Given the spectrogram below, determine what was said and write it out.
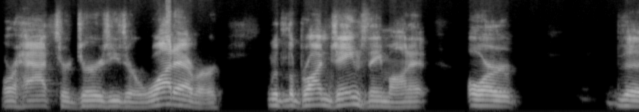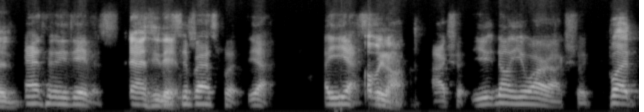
or hats or jerseys or whatever with LeBron James' name on it or the Anthony Davis. Anthony Davis? the best player. Yeah. Uh, yes. Probably not. are, Actually, you no, you are actually. But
